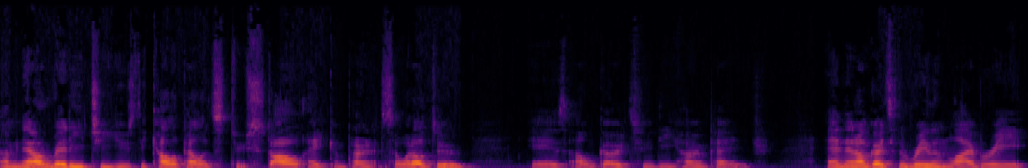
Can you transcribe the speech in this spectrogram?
I'm now ready to use the color palettes to style a component. So what I'll do is I'll go to the home page and then I'll go to the Relume library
